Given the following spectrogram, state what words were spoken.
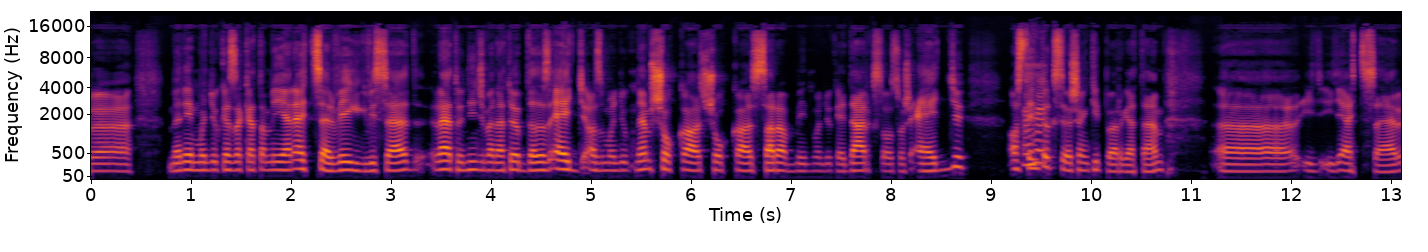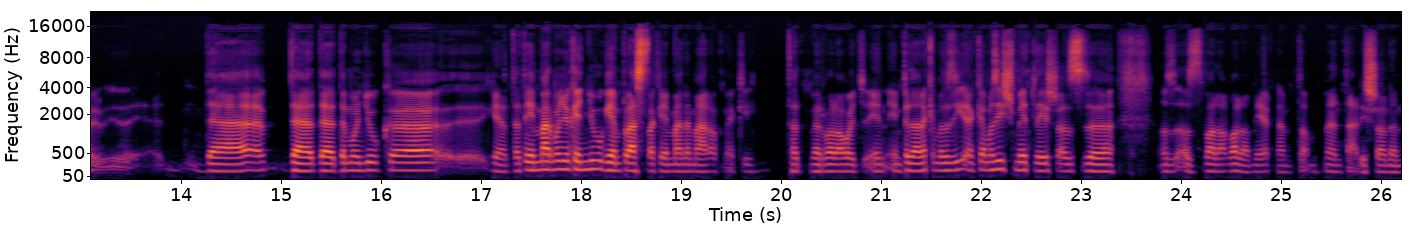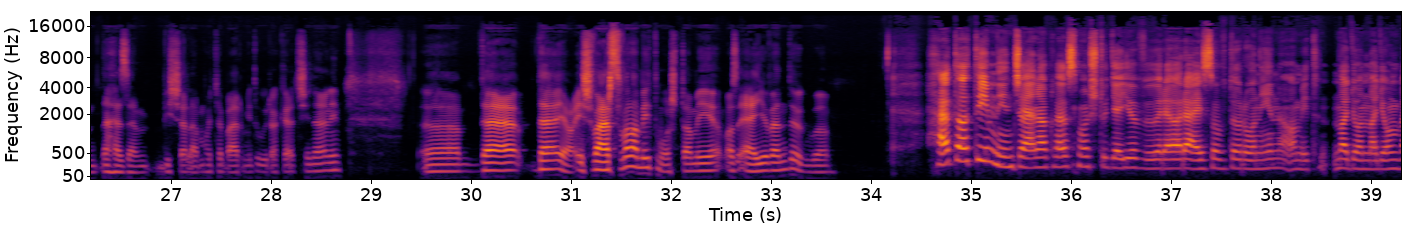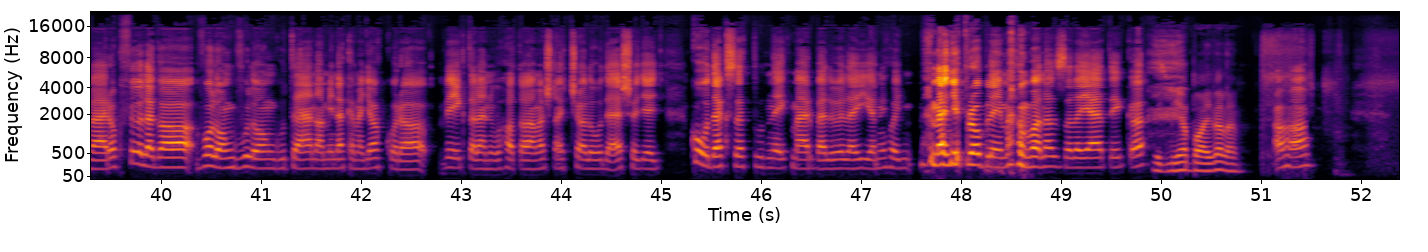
mert én mondjuk ezeket, amilyen egyszer végigviszed, lehet, hogy nincs benne több, de az egy, az mondjuk nem sokkal, sokkal szarabb, mint mondjuk egy Dark Souls-os egy, azt uh-huh. én tök szívesen kipörgetem, uh, így, így egyszer, de, de, de, de mondjuk, igen, tehát én már mondjuk egy New Game Plus-nak én már nem állok neki. Tehát mert valahogy én, én például nekem az, nekem az ismétlés az, az, az vala, valamiért nem tudom, mentálisan nem nehezen viselem, hogyha bármit újra kell csinálni. De, de ja, és vársz valamit most, ami az eljövendőkből? Hát a Team Ninja-nak lesz most ugye jövőre a Rise of the Ronin, amit nagyon-nagyon várok, főleg a Volong Vulong után, ami nekem egy akkora végtelenül hatalmas nagy csalódás, hogy egy kódexet tudnék már belőle írni, hogy mennyi problémám van azzal a játékkal. Hogy mi a baj vele? Aha.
